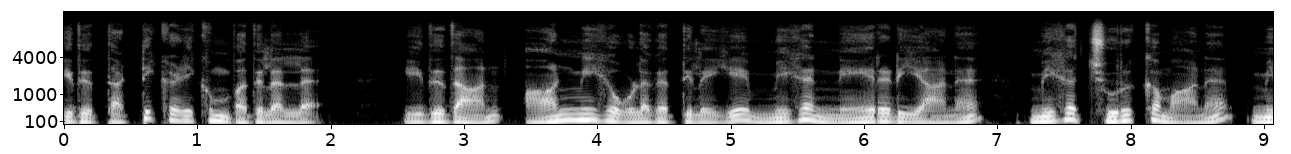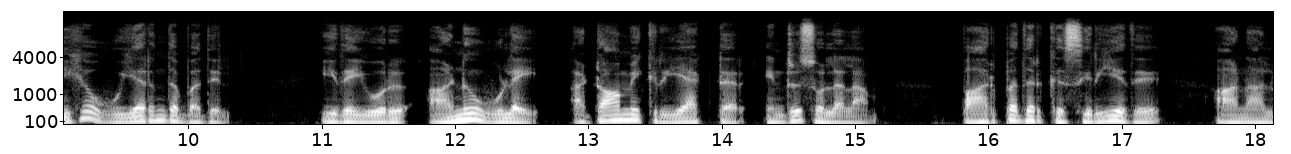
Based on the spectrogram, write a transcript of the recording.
இது தட்டிக் கழிக்கும் பதில் அல்ல இதுதான் ஆன்மீக உலகத்திலேயே மிக நேரடியான மிகச் சுருக்கமான மிக உயர்ந்த பதில். இதை ஒரு அணு உலை அட்டாமிக் ரியாக்டர் என்று சொல்லலாம். பார்ப்பதற்கு சிறியது ஆனால்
